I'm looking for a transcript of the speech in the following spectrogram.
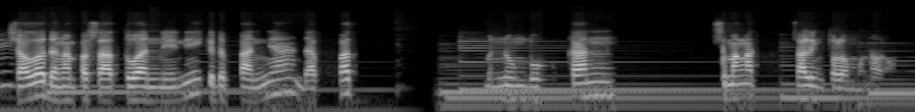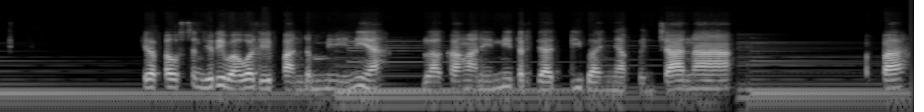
Insya Allah dengan persatuan ini ke depannya dapat menumbuhkan semangat saling tolong menolong. Kita tahu sendiri bahwa di pandemi ini ya, belakangan ini terjadi banyak bencana, apa,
